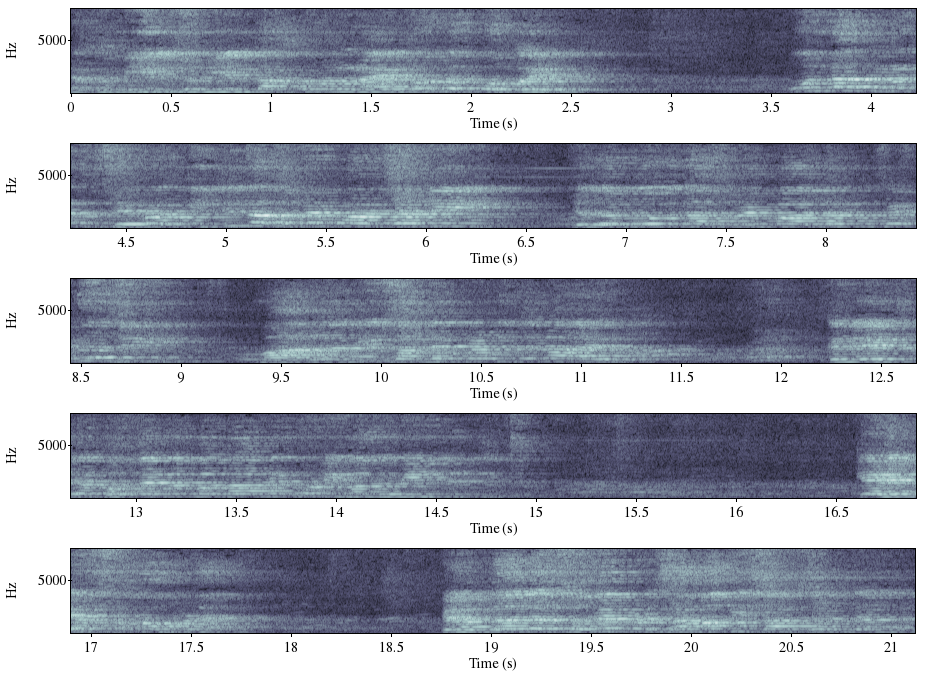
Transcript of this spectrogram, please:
ਲਖਮੀਰ ਸੁਮੀਰ ਤਖਤਵਰ ਰਾਏ ਜੋ ਦੇ ਪੋਤਰੇ। ਉਹਨਾਂ ਦਿਨਾਂ 'ਚ ਸੇਵਾ ਕੀਤੀ ਦਸਵੇਂ ਪਾਤਸ਼ਾਹ ਦੀ। ਜਦੋਂ ਲੋਕ ਦਸਵੇਂ ਪਾਤਸ਼ਾਹ ਨੂੰ ਕਹਿੰਦੇ ਸੀ, ਮਹਾਰਾਜ ਜੀ, ਸਾਡੇ ਪਿੰਡ 'ਚ ਨਾ ਆਇਓ। ਕਨੇਟ ਦੇ ਫਤਿਹ ਨੰਬਰਦਾਰ ਨੇ ਘੋੜੀ ਮੰਗ ਵੀ ਦਿੱਤੀ। ਕਿਹੇ ਦਾ ਸਮਾਂ ਹੋਣਾ ਬਿਰਦਾ ਦੇ ਸਮੇਂ ਪਰਛਾਵਾਂ ਵੀ ਸਾਥ ਛੱਡ ਜਾਂਦਾ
